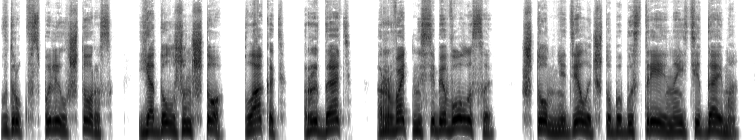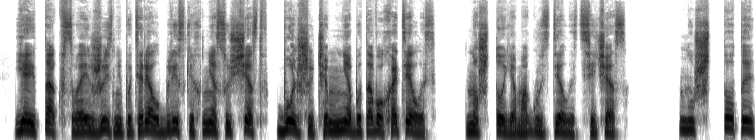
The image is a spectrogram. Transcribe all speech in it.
Вдруг вспылил Шторос. «Я должен что? Плакать? Рыдать? Рвать на себе волосы? Что мне делать, чтобы быстрее найти Дайма? Я и так в своей жизни потерял близких мне существ больше, чем мне бы того хотелось. Но что я могу сделать сейчас? «Ну что ты?»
